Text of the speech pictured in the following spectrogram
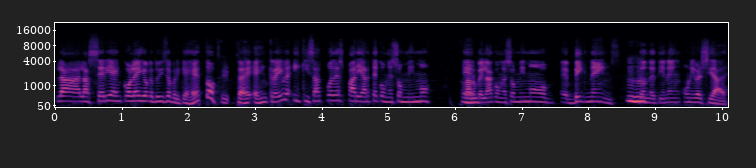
la- las series en colegio que tú dices, pero ¿y qué es esto? Sí. O sea, es, es increíble y quizás puedes parearte con esos mismos, eh, Claro. ¿verdad? Con esos mismos eh, big names donde tienen universidades.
